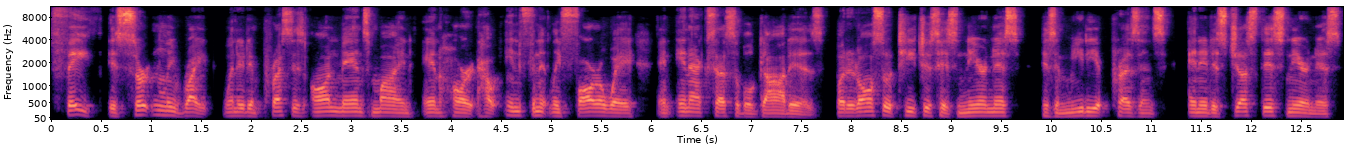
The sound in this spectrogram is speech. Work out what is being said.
Faith is certainly right when it impresses on man's mind and heart how infinitely far away and inaccessible God is, but it also teaches his nearness, his immediate presence, and it is just this nearness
